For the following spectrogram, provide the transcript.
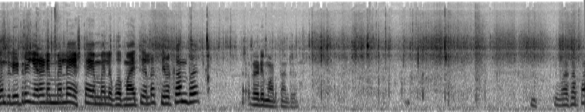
ಒಂದು ಲೀಟ್ರಿಗೆ ಎರಡು ಎಂ ಎಲ್ ಎಷ್ಟು ಎಂ ಎಲ್ ಮಾಹಿತಿ ಎಲ್ಲ ತಿಳ್ಕೊಂಡು ರೆಡಿ ಮಾಡ್ತಾನೆ ರೀ ವಾಸಪ್ಪ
